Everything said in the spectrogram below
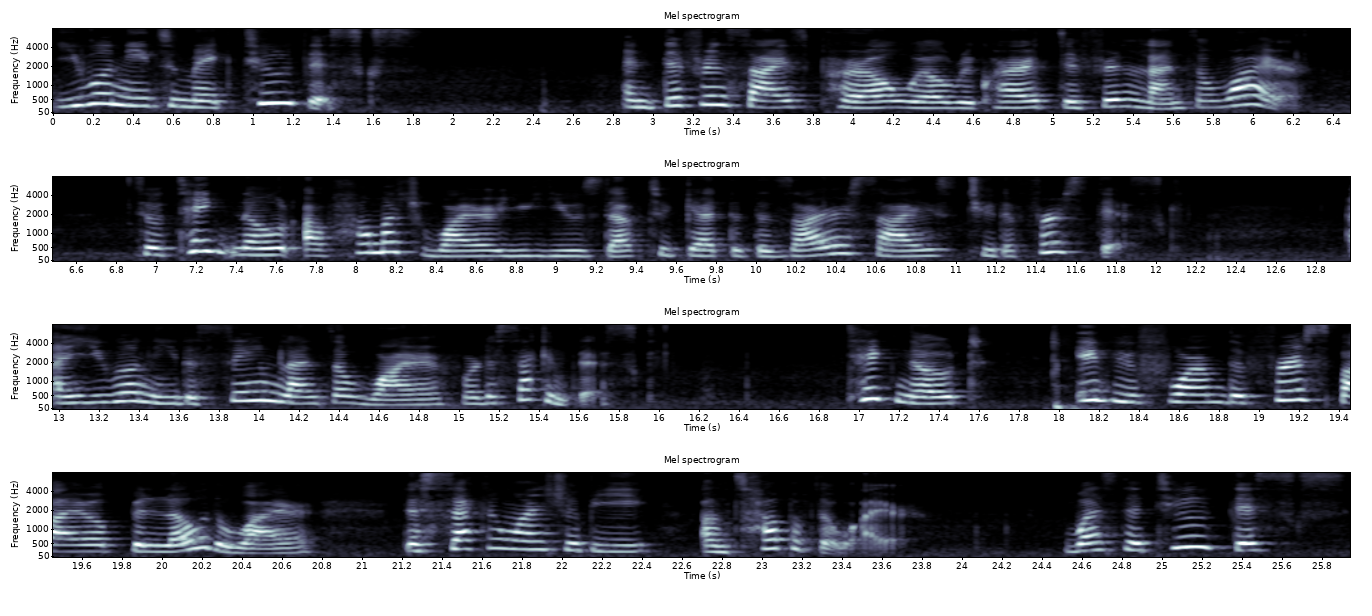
You will need to make two discs. And different size pearl will require different lengths of wire. So take note of how much wire you used up to get the desired size to the first disc. And you will need the same length of wire for the second disc. Take note, if you form the first spiral below the wire, the second one should be on top of the wire. Once the two discs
